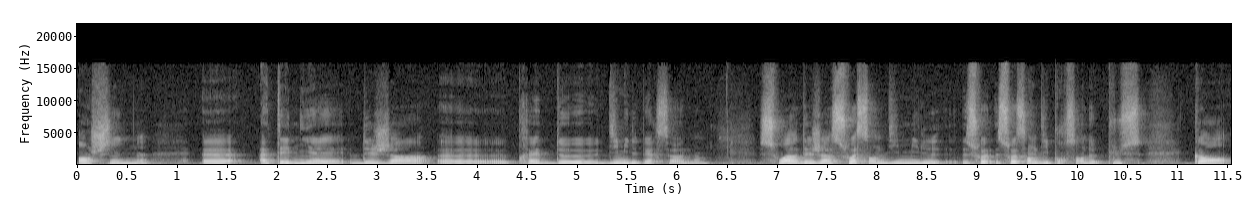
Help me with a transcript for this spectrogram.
en Chine euh, atteignait déjà euh, près de 10 000 personnes, soit déjà 70, 70 de plus qu'en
